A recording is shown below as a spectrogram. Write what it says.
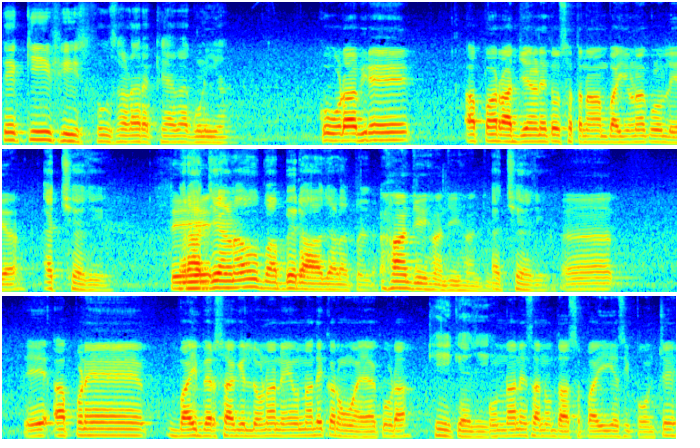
ਤੇ ਕੀ ਫੀਸ ਫੂਸ ਵਾਲਾ ਰੱਖਿਆ ਵਾ ਗੁਣੀਆਂ? ਕੋੜਾ ਵੀਰੇ ਆਪਾਂ ਰਾਜਿਆਣੇ ਤੋਂ ਸਤਨਾਮ ਬਾਈ ਉਹਨਾਂ ਕੋਲ ਲਿਆ। ਅੱਛਾ ਜੀ। ਤੇ ਰਾਜਿਆਣਾ ਉਹ ਬਾਬੇ ਰਾਜ ਵਾਲਾ ਪਿੰਡ? ਹਾਂਜੀ ਹਾਂਜੀ ਹਾਂਜੀ। ਅੱਛਾ ਜੀ। ਤੇ ਆਪਣੇ ਬਾਈ ਬਿਰਸਾ ਗਿੱਲ ਉਹਨਾਂ ਨੇ ਉਹਨਾਂ ਦੇ ਘਰੋਂ ਆਇਆ ਕੋੜਾ ਠੀਕ ਹੈ ਜੀ। ਉਹਨਾਂ ਨੇ ਸਾਨੂੰ ਦੱਸ ਪਾਈ ਅਸੀਂ ਪਹੁੰਚੇ।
